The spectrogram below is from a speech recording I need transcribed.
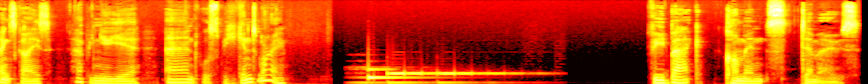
Thanks, guys. Happy New Year, and we'll speak again tomorrow. Feedback, comments, demos.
